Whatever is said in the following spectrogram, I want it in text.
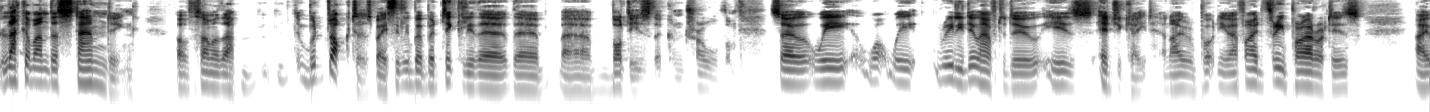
lack of understanding of some of the doctors, basically, but particularly their their uh, bodies that control them. So we what we really do have to do is educate. And I would put you know, if I had three priorities, I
